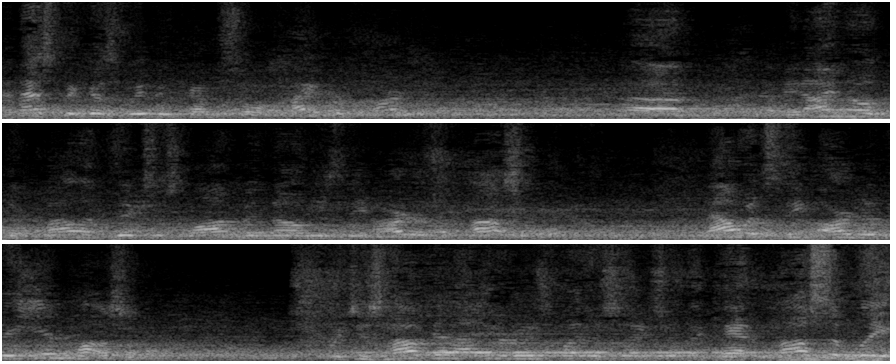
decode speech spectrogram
And that's because we've become so hyper-partisan. Uh, I mean, I know that politics has long been known as the art of the possible. Now it's the art of the impossible, which is how can I introduce legislation that can't possibly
